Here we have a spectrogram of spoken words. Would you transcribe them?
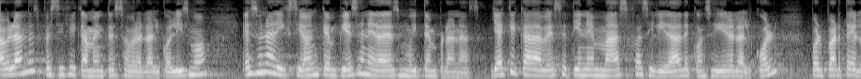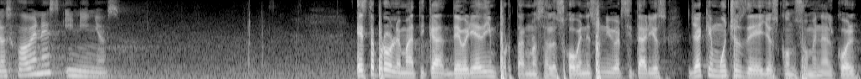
Hablando específicamente sobre el alcoholismo, es una adicción que empieza en edades muy tempranas, ya que cada vez se tiene más facilidad de conseguir el alcohol por parte de los jóvenes y niños. Esta problemática debería de importarnos a los jóvenes universitarios, ya que muchos de ellos consumen alcohol,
